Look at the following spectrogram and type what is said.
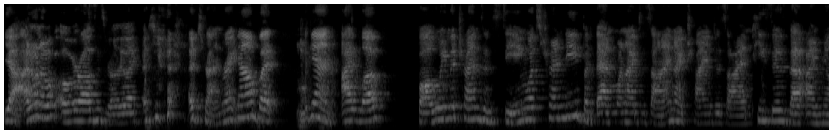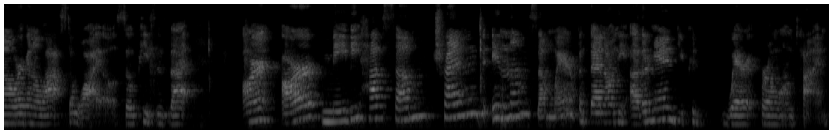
yeah, I don't know if overalls is really like a, a trend right now, but again, I love following the trends and seeing what's trendy, but then when I design, I try and design pieces that I know are going to last a while. So pieces that aren't are maybe have some trend in them somewhere, but then on the other hand, you could wear it for a long time.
